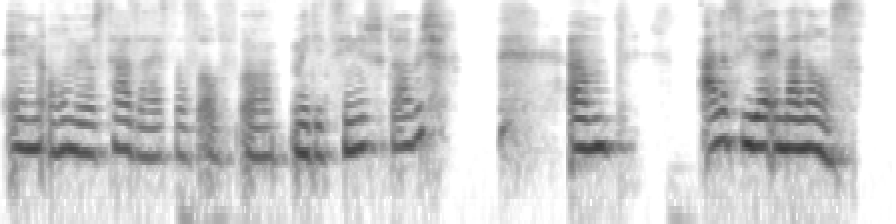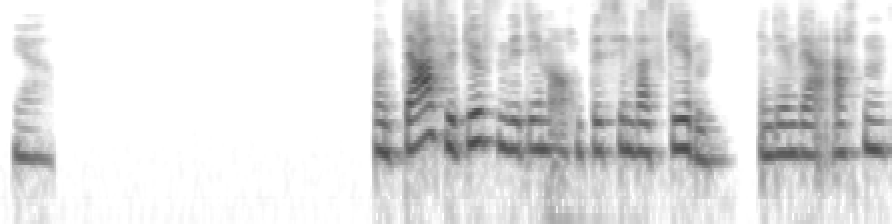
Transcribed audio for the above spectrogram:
in Homöostase heißt das auf äh, medizinisch, glaube ich. ähm, alles wieder in Balance. Ja. Und dafür dürfen wir dem auch ein bisschen was geben, indem wir achten,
